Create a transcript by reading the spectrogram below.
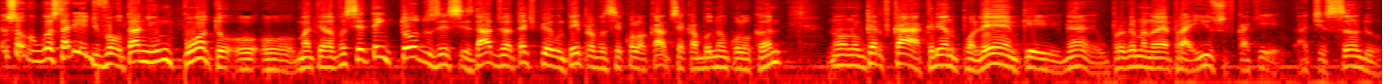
Eu só gostaria de voltar em um ponto, o, o Mantena. Você tem todos esses dados, eu até te perguntei para você colocar, você acabou não colocando. Não, não quero ficar criando polêmica, né? o programa não é para isso, ficar aqui atiçando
